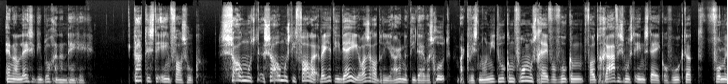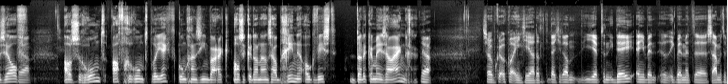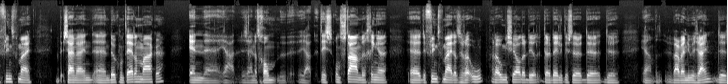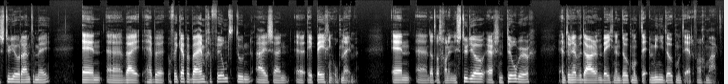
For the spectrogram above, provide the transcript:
En dan lees ik die blog en dan denk ik, dat is de invalshoek. Zo moest, zo moest die vallen. Weet je, het idee was er al drie jaar en het idee was goed. Maar ik wist nog niet hoe ik hem vorm moest geven... of hoe ik hem fotografisch moest insteken... of hoe ik dat voor mezelf ja. Als rond, afgerond project kon gaan zien... waar ik, als ik er dan aan zou beginnen, ook wist dat ik ermee zou eindigen. Ja. Zo heb ik er ook wel eentje, ja. Dat, dat je dan, je hebt een idee en je bent, eh, ik ben met, eh, samen met een vriend van mij, zijn wij een, eh, een documentaire aan het maken. En ja, we zijn dat gewoon, ja, het is ontstaan. We gingen, de vriend van mij, dat is Raoul, Raoul Michel, daar deel, daar deel ik dus de, de, de, ja, waar wij nu zijn, de studioruimte mee. En eh, wij hebben, of ik heb er bij hem gefilmd toen hij zijn eh, EP ging opnemen. En eh, dat was gewoon in de studio, ergens in Tilburg. En toen hebben we daar een beetje een, documenta- een mini-documentaire van gemaakt.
